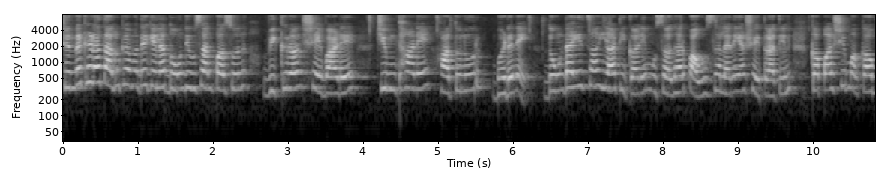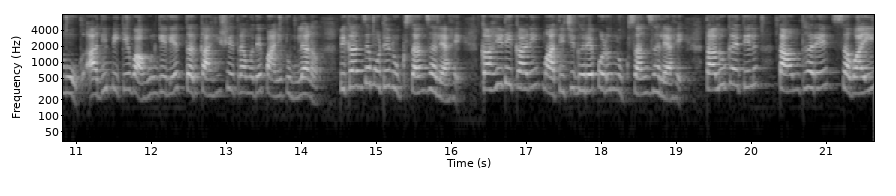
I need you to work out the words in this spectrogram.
शिंदखेडा तालुक्यामध्ये गेल्या दोन दिवसांपासून विक्रम शेवाडे चिमठाणे हातनूर भडणे दोंडाईचा या ठिकाणी मुसळधार पाऊस झाल्याने या क्षेत्रातील कपाशी मका मूग आदी पिके वाहून गेली आहेत. तर काही क्षेत्रामध्ये पाणी तुंबल्यानं पिकांचे मोठे नुकसान झाले आहे. काही ठिकाणी मातीची घरे पडून नुकसान झाले आहे. तालुक्यातील तामथरे सवाई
